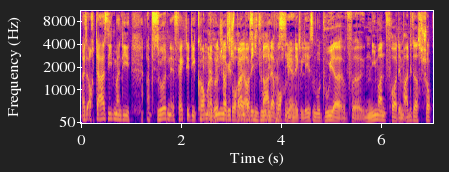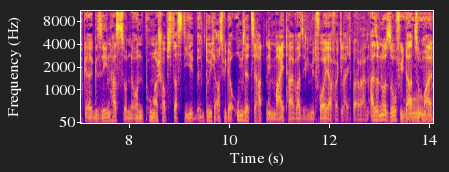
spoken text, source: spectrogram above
Also auch da sieht man die absurden Effekte, die kommen. In Und der Wirtschaftswoche habe ich gerade am Wochenende gelesen, wo du ja äh, niemand vor dem Adidas-Shop äh, gesehen hast und, und Puma-Shops, dass die äh, durchaus wieder Umsätze hatten im Mai teilweise, die mit Vorjahr vergleichbar waren. Also nur so viel dazu Oh. Mal.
